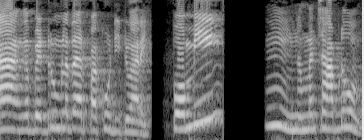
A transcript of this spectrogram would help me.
ஆ அங்க பெட்ரூம்ல தான் இருப்பா கூட்டிட்டு வரேன். பொம்மி? ம் நம்ம சாப்பிடுவோம்.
